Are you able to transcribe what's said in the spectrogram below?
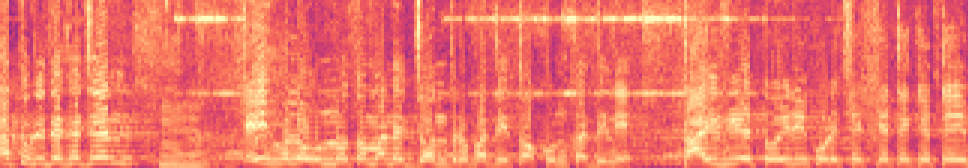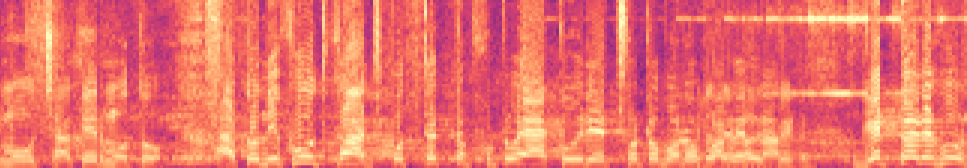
হাতুড়ি দেখেছেন? এই হলো উন্নত মানের যন্ত্রপাতি তখনকার দিনে। তাই দিয়ে তৈরি করেছে কেটে কেটে এই মৌচাকের মতো। এত নিখুঁত কাজ প্রত্যেকটা ফুটো একই রেট ছোট বড় পাবেন না। গেটটা দেখুন।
